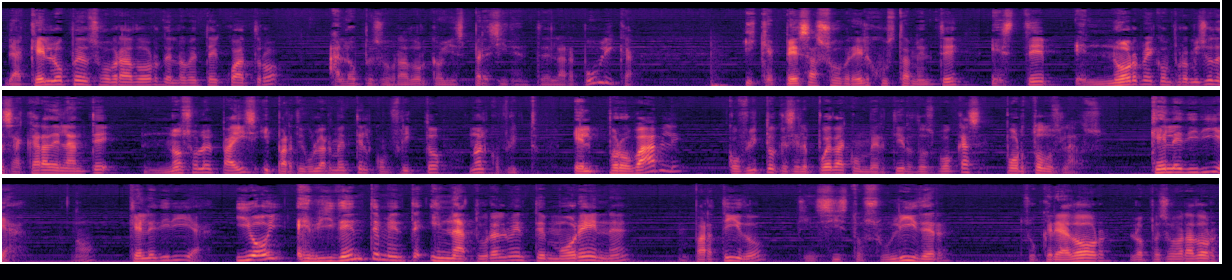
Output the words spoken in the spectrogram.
de aquel López Obrador del 94 a López Obrador que hoy es presidente de la República. Y que pesa sobre él justamente este enorme compromiso de sacar adelante no solo el país y particularmente el conflicto, no el conflicto, el probable conflicto que se le pueda convertir dos bocas por todos lados. ¿Qué le diría? ¿No? ¿Qué le diría? Y hoy, evidentemente y naturalmente, Morena, un partido, que insisto, su líder, su creador, López Obrador,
